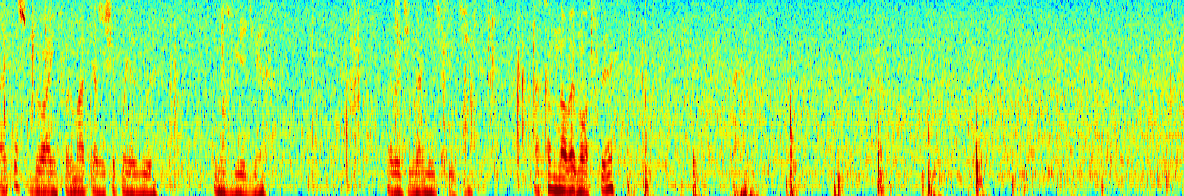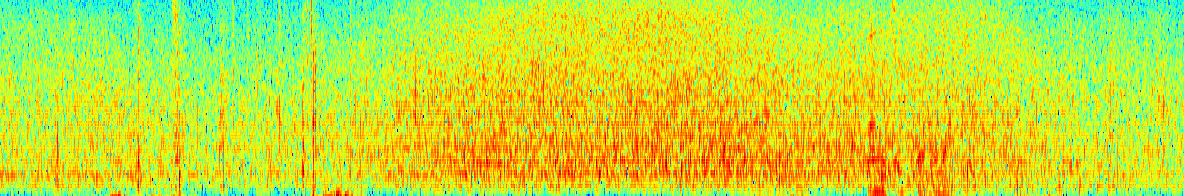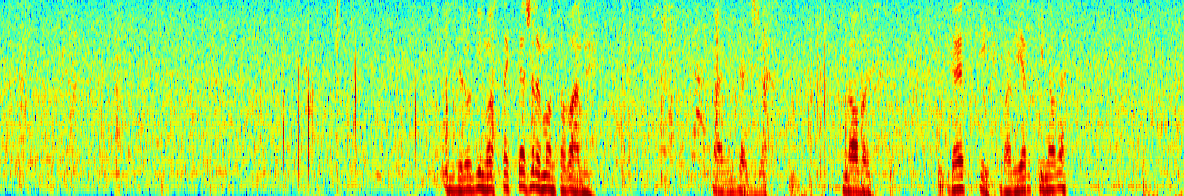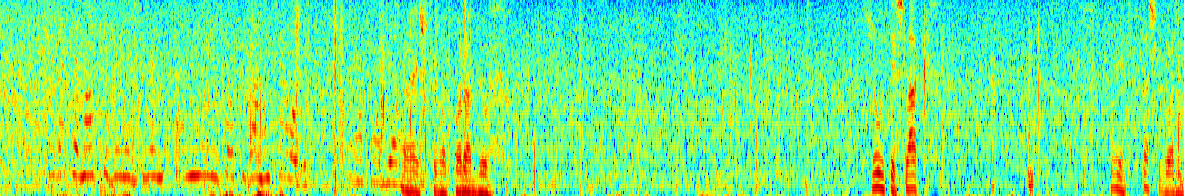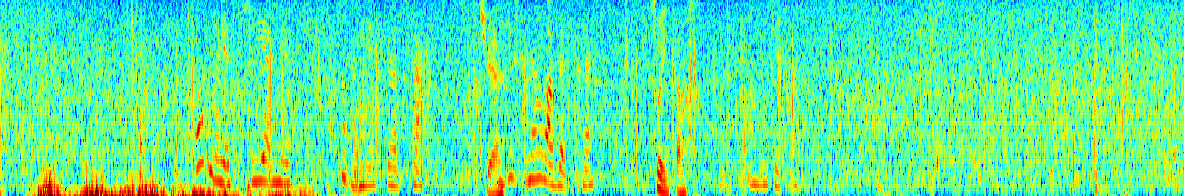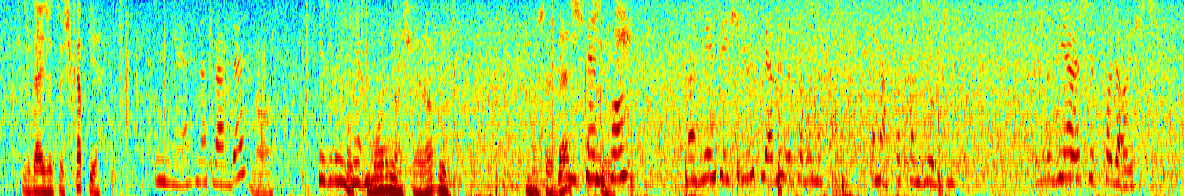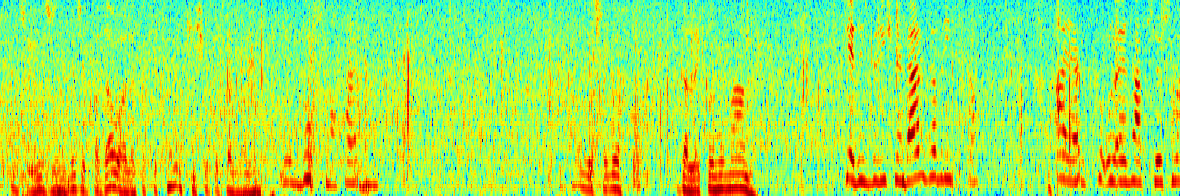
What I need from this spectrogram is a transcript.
ale też była informacja, że się pojawiły niedźwiedzie. Rodzina niedźwiedzi. A są nowe mosty. Ale czysta woda. I drugi mostek też remontowany. A widać, że nowe deski, barierki nowe. Chyba te mosty były w złym stanie i to chyba musiało być naprawione. A już chyba pora była. Żółty szlak. Ojej, ptaszek ładny. W ogóle jest przyjemny. Jest... Co tam jest za ptak? Gdzie? Gdzieś na ławeczce. Sójka. O, uciekła. Się wydaje, że coś kapie. Nie, naprawdę? No. Idziemy. Chmurno się robi. Może deszcz tempo. przyjść. Masz więcej sił, to ja będę tobą... O matko, są dziurki. Żeby w miarę szybko dojść. Znaczy, że nie będzie padało, ale takie chmurki się pokazują. Jest duszno, czarno. No, dlaczego daleko nie mamy? Kiedyś byliśmy bardzo blisko. A jak ulewa przyszła,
